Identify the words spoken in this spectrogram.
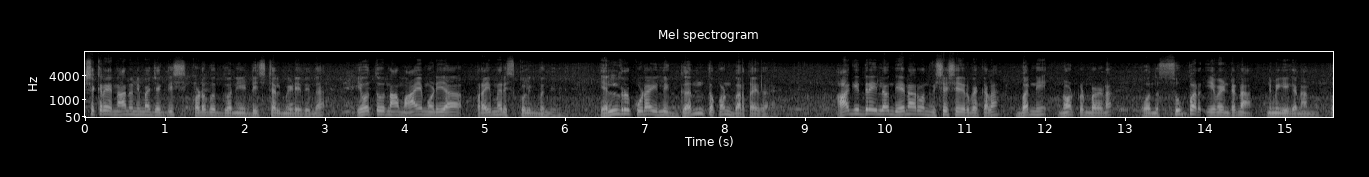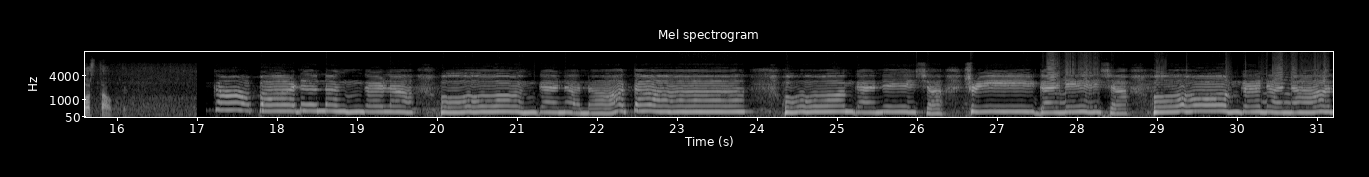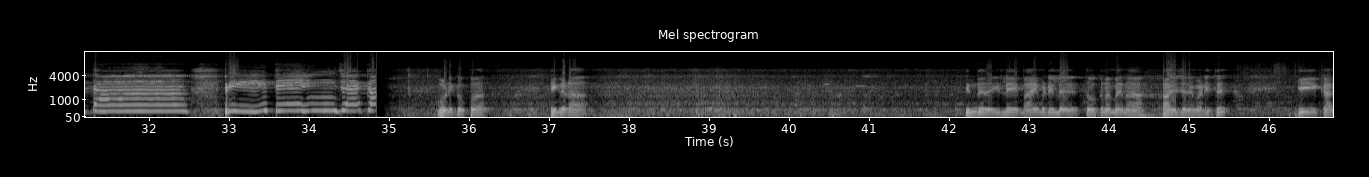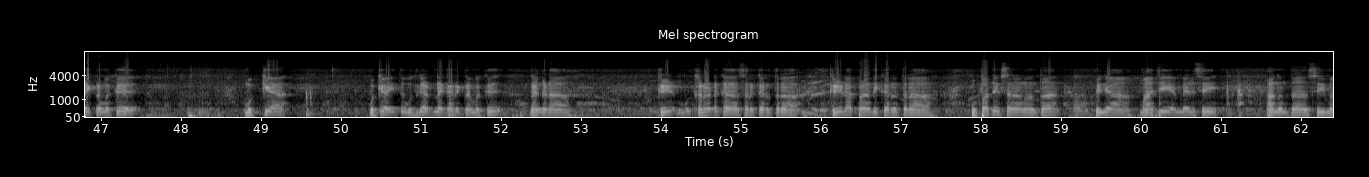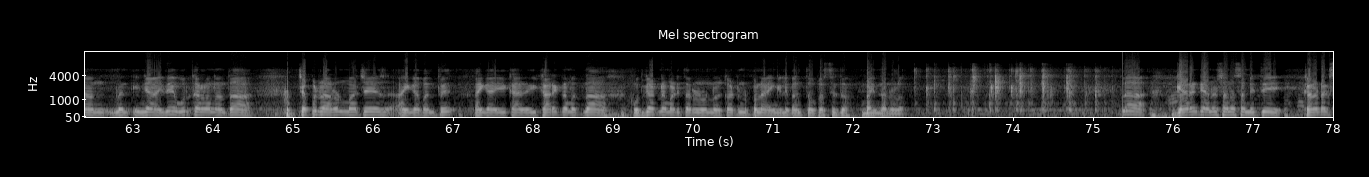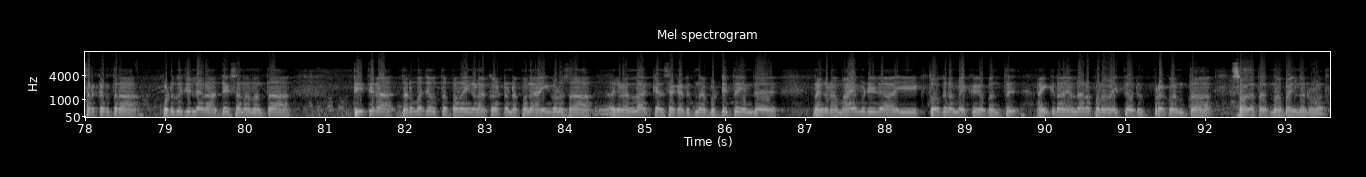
ವೀಕ್ಷಕರೇ, ನಾನು ನಿಮ್ಮ ಜಗದೀಶ್ ಕೊಡಗು ಧ್ವನಿ ಡಿಜಿಟಲ್ ಮೀಡಿಯಾದಿಂದ. ಇವತ್ತು ನಾ ಮಾಯಮೊಡಿಯ ಪ್ರೈಮರಿ ಸ್ಕೂಲಿಗೆ ಬಂದಿದ್ದೀನಿ ಎಲ್ಲರೂ ಕೂಡ ಇಲ್ಲಿ ಗನ್ ತೊಗೊಂಡು ಬರ್ತಾ ಇದ್ದಾರೆ. ಹಾಗಿದ್ದರೆ ಇಲ್ಲೊಂದು ಏನಾದ್ರು ಒಂದು ವಿಶೇಷ ಇರಬೇಕಲ್ಲ? ಬನ್ನಿ, ನೋಡ್ಕೊಂಡು ಬರೋಣ. ಒಂದು ಸೂಪರ್ ಈವೆಂಟನ್ನು ನಿಮಗೀಗ ನಾನು ತೋರಿಸ್ತಾ ಹೋಗ್ತೀನಿ. ಇಂಗಡ ಇಂದು ಇಲ್ಲಿ ಮಾಯಮಡಿಯಲ್ಲಿ ತೋಕನಮೇನ ಆಯೋಜನೆ ಮಾಡಿತ್ತು. ಈ ಕಾರ್ಯಕ್ರಮಕ್ಕೆ ಮುಖ್ಯ ಮುಖ್ಯವಾಯಿತು ಉದ್ಘಾಟನಾ ಕಾರ್ಯಕ್ರಮಕ್ಕೆ ನಂಗಡ ಕ್ರೀ ಕರ್ನಾಟಕ ಸರ್ಕಾರತರ ಕ್ರೀಡಾ ಪ್ರಾಧಿಕಾರತರ ಉಪಾಧ್ಯಕ್ಷರಾದಂಥ ಪಿಂಜ ಮಾಜಿ ಎಂ ಎಲ್ ಸಿ ಆನಂತ ಶ್ರೀಮಾನ್ ಇಂಜ ಇದೇ ಊರ್ ಕರ್ಣನಂತ ಚಪ್ಪಟ ಅರುಣ್ ಮಾಚೆ ಹಿಂಗ ಬಂತು. ಹಿಂಗ ಈ ಕಾ, ಈ ಉದ್ಘಾಟನೆ ಮಾಡಿತಾರ ಕಟನ್ ಪಲ್ಲ ಹಿಂಗ ಇಲ್ಲಿ ಬಂತು ಉಪಸ್ಥಿತ ಬೈಂದನುಗಳು ಗ್ಯಾರಂಟಿ ಅನುಷ್ಠಾನ ಸಮಿತಿ ಕರ್ನಾಟಕ ಸರ್ಕಾರತರ ಕೊಡಗು ಜಿಲ್ಲೆಯ ಅಧ್ಯಕ್ಷನಾನಂತ ತೀತಿರ ಧರ್ಮಜ ಉತ್ತಪ್ಪನ ಇಂಗಳ ಕಟ್ಟಂಡಪ್ಪಲ ಇಂಗಳು ಸಹ ಅಂಗಡೆಲ್ಲ ಕೆಲಸ ಕಾರ್ಯದನ್ನ ಬಿಟ್ಟಿತ್ತು. ಇಂದು ನಂಗಡ ಮಾಯಮುಡಿಲ ಈ ತೋಕನ ಮೇಕ್ ಬಂತು. ಅಂಕ ನಾವು ಎಲ್ಲರ ಪರವಾಯ್ತು ಋತ್ಪ್ರಕಂತ ಸ್ವಾಗತ ಬೈಂದನುಳು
